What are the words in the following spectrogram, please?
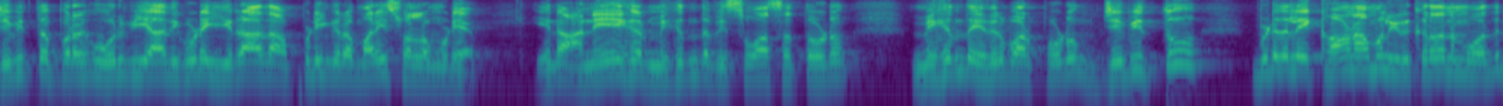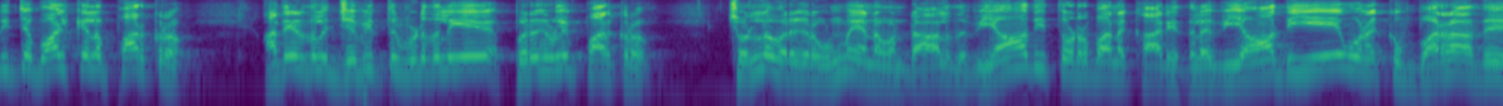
ஜெபித்த பிறகு ஒரு வியாதி கூட இராத அப்படிங்கிற மாதிரி சொல்ல முடியாது. ஏன்னா அநேகர் மிகுந்த விசுவாசத்தோடும் மிகுந்த எதிர்பார்ப்போடும் ஜெபித்தும் விடுதலை காணாமல் இருக்கிறத நம்ம வந்து நிஜ வாழ்க்கையில் பார்க்குறோம். அதே இடத்துல ஜெபித்து விடுதலையே பிறகுகளையும் பார்க்குறோம். சொல்ல வருகிற உண்மை என்னவென்றால் இந்த வியாதி தொடர்பான காரியத்தில் வியாதியே உனக்கு வராது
